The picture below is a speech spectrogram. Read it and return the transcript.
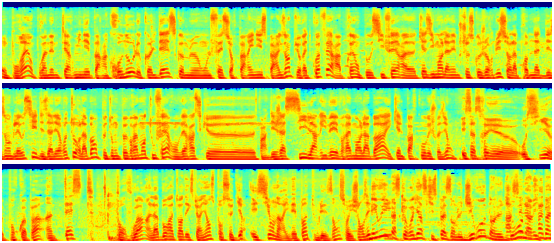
on pourrait, on pourrait même terminer par un chrono, le col d'Est, comme on le fait sur Paris-Nice par exemple. Il y aurait de quoi faire. Après, on peut aussi faire euh, quasiment la même chose qu'aujourd'hui sur la promenade des Anglais aussi, des allers-retours. Là-bas, on peut, on peut vraiment tout faire. On verra ce que, enfin, déjà si l'arrivée est vraiment là-bas et quel parcours ils choisiront. Et ça serait euh, aussi, euh, pourquoi pas, un test pour voir, un laboratoire d'expérience pour se dire, et si on n'arrivait pas tous les ans sur les Champs-Élysées? Mais oui, parce que regarde ce qui se passe dans le Giro. Dans le Ah, Giro, on n'arrive pas.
